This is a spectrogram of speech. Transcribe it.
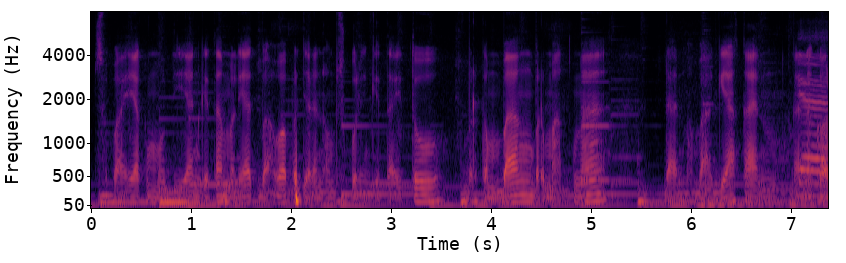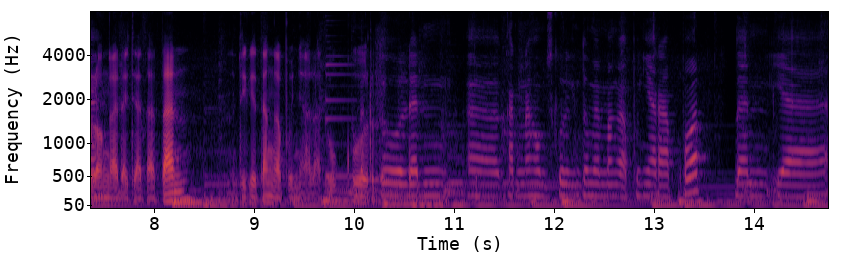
supaya kemudian kita melihat bahwa perjalanan homeschooling kita itu berkembang, bermakna dan membahagiakan. Karena Ya. kalau nggak ada catatan, nanti kita nggak punya alat ukur. Betul dan eh, karena homeschooling itu memang nggak punya rapot dan ya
